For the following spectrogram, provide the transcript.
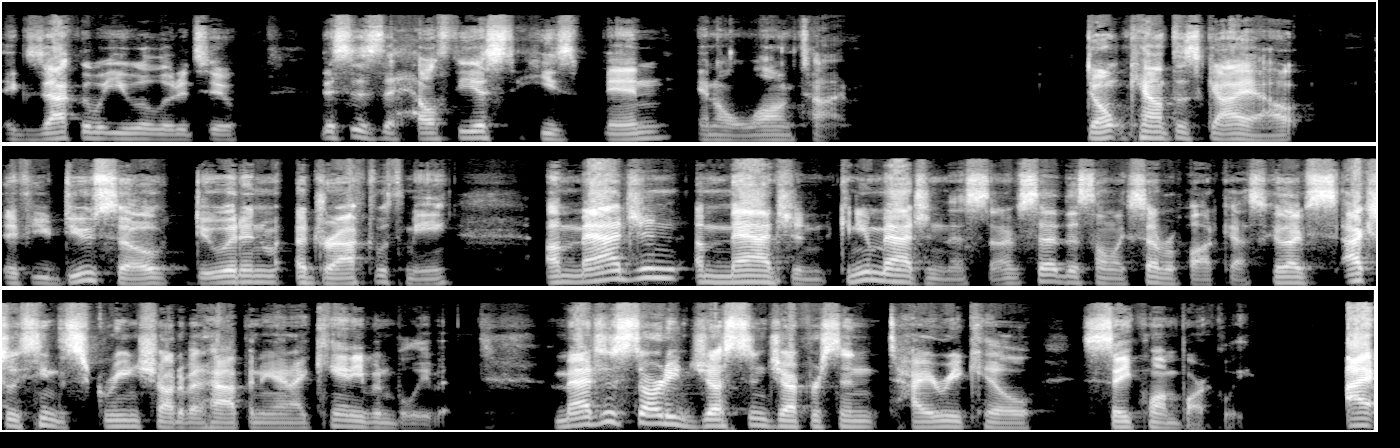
exactly what you alluded to. This is the healthiest he's been in a long time. Don't count this guy out. If you do so, do it in a draft with me. Imagine, imagine, can you imagine this? And I've said this on like several podcasts because I've actually seen the screenshot of it happening and I can't even believe it. Imagine starting Justin Jefferson, Tyreek Hill, Saquon Barkley. I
